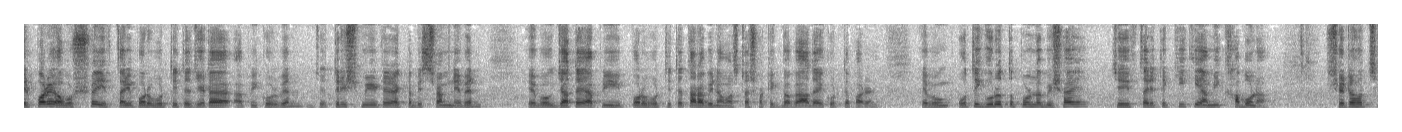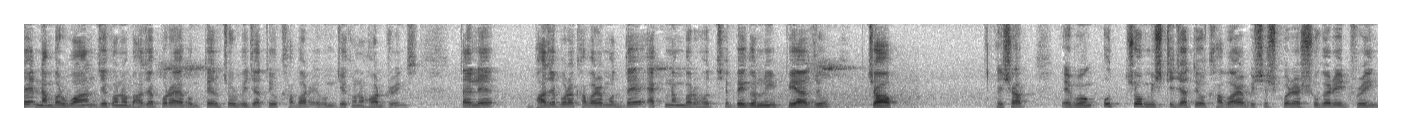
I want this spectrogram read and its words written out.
এরপরে অবশ্যই ইফতারি পরবর্তীতে যেটা আপনি করবেন যে 30 মিনিটের একটা বিশ্রাম নেবেন এবং যাতে আপনি পরবর্তীতে তারাবি নামাজটা সঠিকভাবে আদায় করতে পারেন। এবং অতি গুরুত্বপূর্ণ বিষয় যে ইফতারিতে কি কি আমি খাব না, সেটা হচ্ছে নাম্বার ওয়ান যে কোনো ভাজা পোড়া এবং তেল চর্বি জাতীয় খাবার এবং যে কোনো হট ড্রিঙ্কস তাইলে ভাজা পোড়া খাবারের মধ্যে এক নম্বর হচ্ছে বেগুনি, পেঁয়াজু, চপ এসব এবং উচ্চ মিষ্টি জাতীয় খাবার, বিশেষ করে সুগারি ড্রিঙ্ক,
